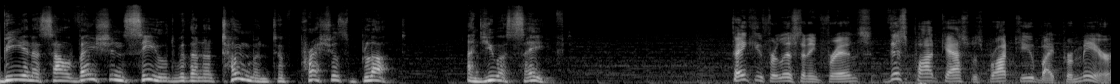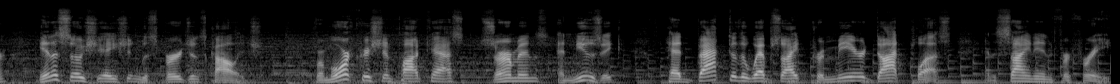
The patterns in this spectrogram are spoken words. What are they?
be in a salvation sealed with an atonement of precious blood, and you are saved. Thank you for listening, friends. This podcast was brought to you by Premier in association with Spurgeon's College. For more Christian podcasts, sermons, and music, head back to the website premier.plus and sign in for free.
